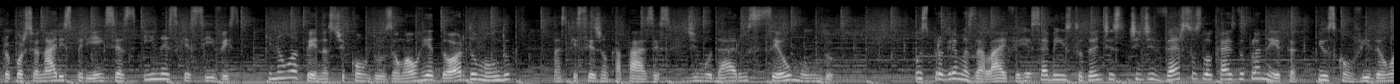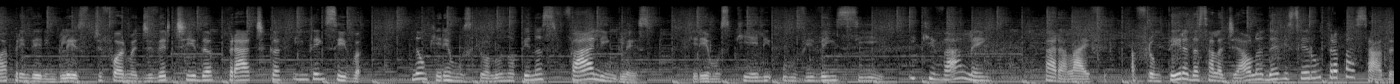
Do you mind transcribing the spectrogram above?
proporcionar experiências inesquecíveis que não apenas te conduzam ao redor do mundo, mas que sejam capazes de mudar o seu mundo. Os programas da Life recebem estudantes de diversos locais do planeta e os convidam a aprender inglês de forma divertida, prática e intensiva. Não queremos que o aluno apenas fale inglês, queremos que ele o vivencie e que vá além. Para a Life, a fronteira da sala de aula deve ser ultrapassada.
